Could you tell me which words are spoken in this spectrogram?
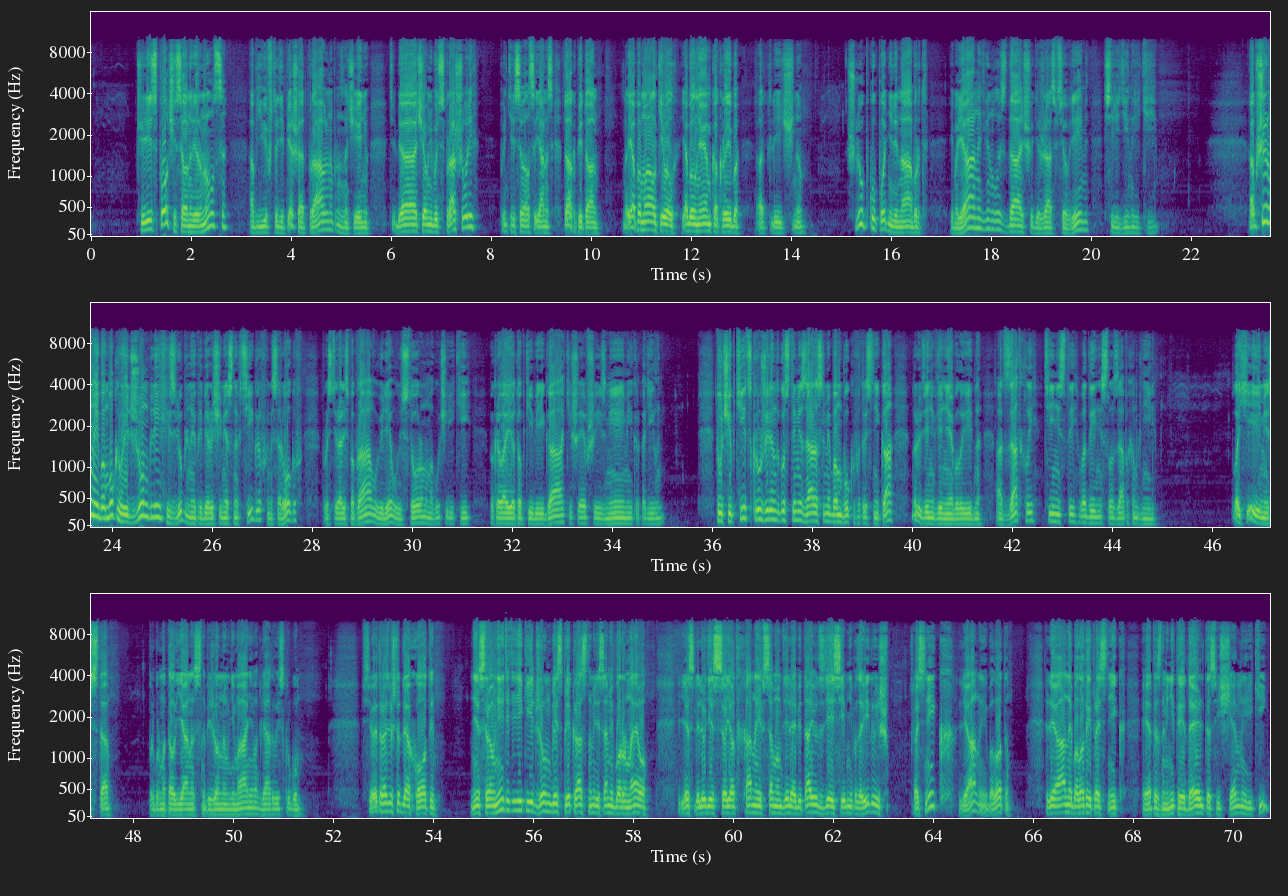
Через полчаса он вернулся, объявив, что депеша отправлена по назначению. «Тебя о чем-нибудь спрашивали?» — поинтересовался Янос. — Да, капитан. Но я помалкивал, я был нем, как рыба. — Отлично. Шлюпку подняли на борт, и Марианна двинулась дальше, держась все время середины реки. Обширные бамбуковые джунгли, излюбленные прибежище местных тигров и носорогов, простирались по правую и левую сторону могучей реки, покрывая ее топкие берега, кишевшие змеями и крокодилами. Тучи птиц кружили над густыми зарослями бамбуков и тростника, но людей нигде не было видно. От затхлой, тинистой воды несло запахом гнили. «Плохие места», — пробормотал Яна с напряженным вниманием, оглядываясь кругом. «Все это разве что для охоты. Не сравнить эти дикие джунгли с прекрасными лесами Борнео. Если люди с Сойот-Хана и в самом деле обитают здесь, им не позавидуешь. Тростник, лианы и болото» лианы, болото и тростник. Это знаменитая дельта священной реки.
